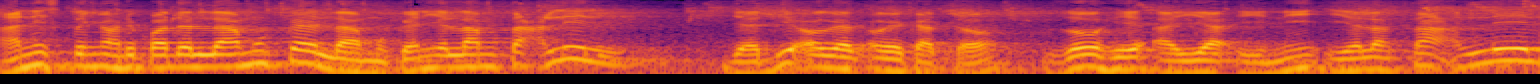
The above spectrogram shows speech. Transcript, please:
Ha, ni setengah daripada la mukai la mukai ni lam ta'lil. Jadi orang-orang kata Zohir ayat ini ialah ta'lil.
